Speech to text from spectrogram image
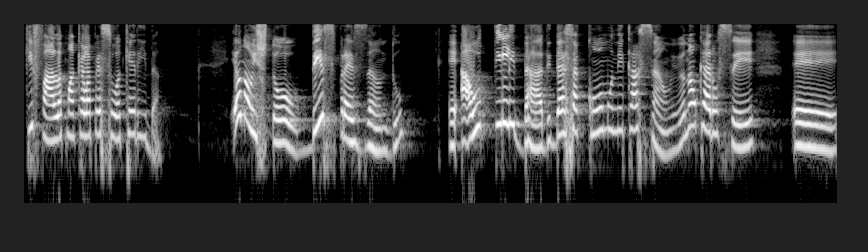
que fala com aquela pessoa querida. Eu não estou desprezando é, a utilidade dessa comunicação. Eu não quero ser é,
